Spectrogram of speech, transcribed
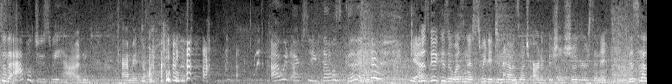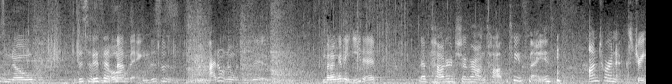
So the apple juice we had at McDonald's. I would actually, that was good. Yeah. It was good because it wasn't as sweet. It didn't have as much artificial sugars in it. This has no, this has, This has no- nothing. This is, I don't know what this is, but I'm gonna eat it. The powdered sugar on top tastes nice. on to our next treat.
